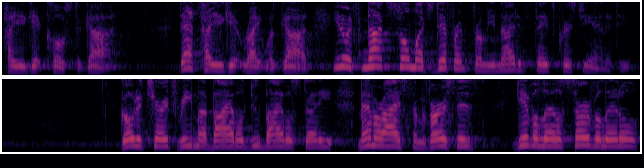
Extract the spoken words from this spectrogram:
how you get close to God. That's how you get right with God. You know, it's not so much different from United States Christianity. Go to church, read my Bible, do Bible study, memorize some verses, give a little, serve a little,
